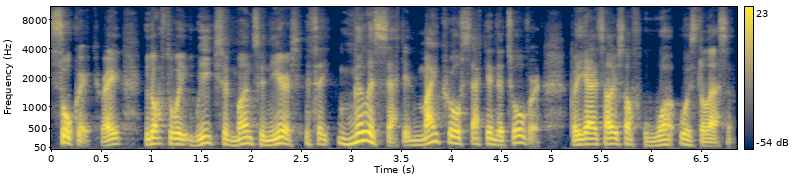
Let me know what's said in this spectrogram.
so quick, right? You don't have to wait weeks and months and years. It's like millisecond, microsecond, it's over. But you got to tell yourself what was the lesson.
